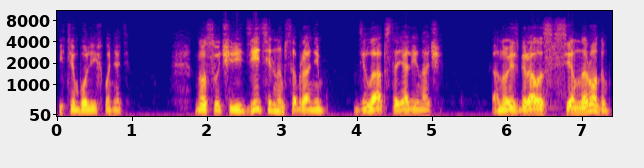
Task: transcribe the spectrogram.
и тем более их понять. Но с учредительным собранием дела обстояли иначе. Оно избиралось всем народом,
